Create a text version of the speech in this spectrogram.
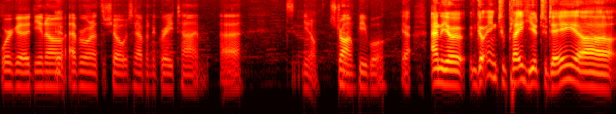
Were good. You know, Yeah. everyone at the show was having a great time. Uh, you know, strong people. Yeah, and you're going to play here today. Uh,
